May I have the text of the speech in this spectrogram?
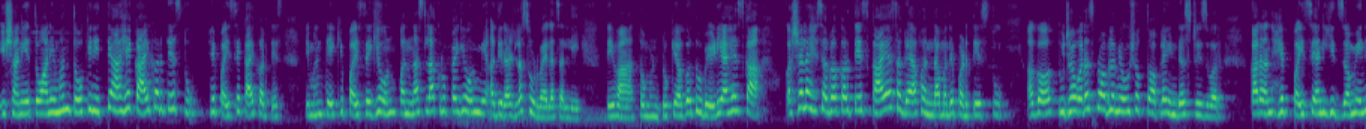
ईशान येतो आणि म्हणतो की नित्या हे काय करतेस तू? हे पैसे काय करतेस? ती म्हणते की पैसे घेऊन पन्नास लाख रुपये घेऊन मी अधिराजला सोडवायला चालली. तेव्हा तो म्हणतो की अगं तू वेडी आहेस का? कशाला हे सगळं करतेस? काय या सगळ्या फंदामध्ये पडतेस तू? अगं तुझ्यावरच प्रॉब्लेम येऊ शकतो आपल्या इंडस्ट्रीजवर कारण हे पैसे आणि ही जमीन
